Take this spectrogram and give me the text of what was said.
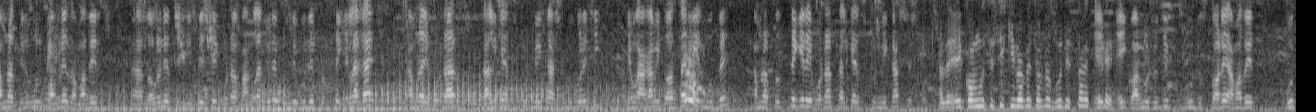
আমরা তৃণমূল কংগ্রেস, আমাদের দলনেত্রীর নির্দেশে গোটা বাংলা জুড়ে বুধে বুধে প্রত্যেক এলাকায় আমরা এই ভোটার তালিকা স্ক্রুটনির কাজ শুরু করেছি এবং আগামী দশ তারিখের মধ্যে আমরা প্রত্যেকের এই ভোটার তালিকায় স্ক্রুটনির কাজ শেষ করব। আচ্ছা এই কর্মসূচি কীভাবে চলবে বুথ স্তরের এই থেকে? এই কর্মসূচি বুথ স্তরে আমাদের বুথ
